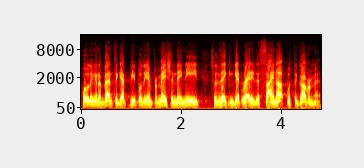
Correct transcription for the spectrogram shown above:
holding an event to get people the information they need so they can get ready to sign up with the government.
